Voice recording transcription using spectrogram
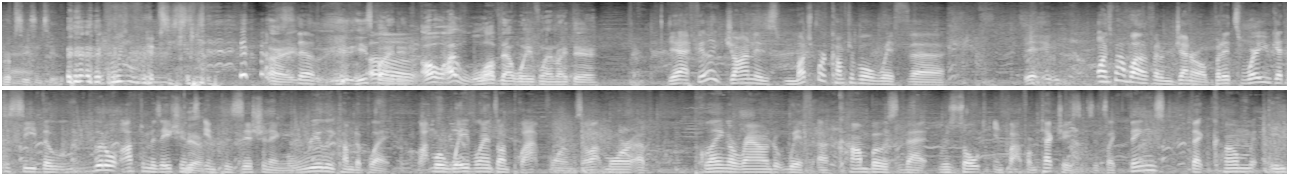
Rip season two. Rip season two. All right, Still. he's Oh. finding. Oh, I love that waveland right there. Yeah, I feel like John is much more comfortable with uh, it, it, on Spawn Battlefield in general, but it's where you get to see the little optimizations Yeah. in positioning really come to play. A lot more wavelands on platforms, a lot more uh, playing around with uh, combos that result in platform tech chases. It's like things that come in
